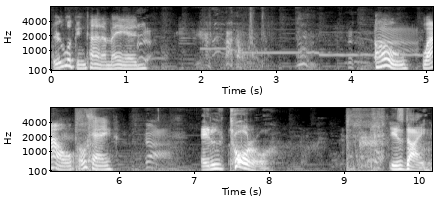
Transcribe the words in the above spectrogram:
they're looking kind of mad. Oh, wow. Okay. El Toro is dying.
